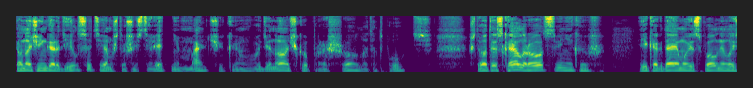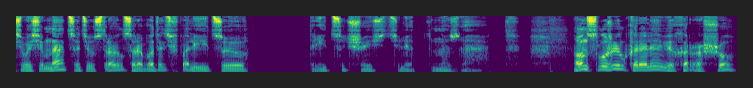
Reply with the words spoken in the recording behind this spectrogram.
Он очень гордился тем, что шестилетним мальчиком в одиночку прошел этот путь, что отыскал родственников — и когда ему исполнилось восемнадцать, устроился работать в полицию тридцать шесть лет назад. Он служил королеве хорошо,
